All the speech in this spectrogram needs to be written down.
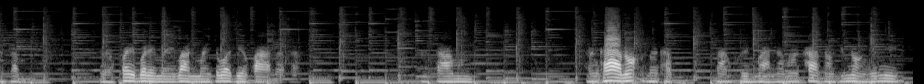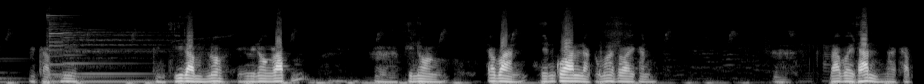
นะครับ ไฟบริเวณบ้านใหม่เฉพาเสื้อผ้านะครับตามหลังคาเนาะนะครับตามพื้นบ้านตามหลังคาตามพี่น้องเห็นนี่นะครับนี่เป็นสีดำเนาะเห็นพี่น้องรับพี่น้องชาวบ้านเห็นก่อนหลักมาซอยกันอ่ารับไปท่านนะครับ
